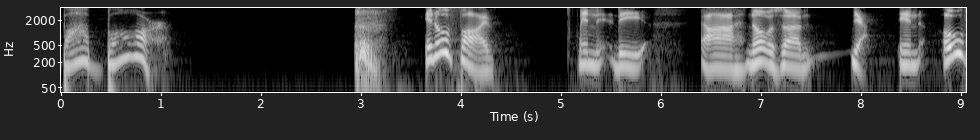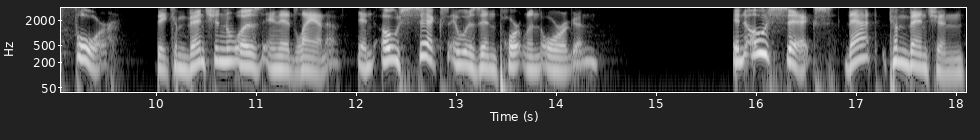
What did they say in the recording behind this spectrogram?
Bob Barr? in 05, in the, uh, no, it was, um, yeah, in 04, the convention was in Atlanta. In 06, it was in Portland, Oregon. In 06, that convention,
